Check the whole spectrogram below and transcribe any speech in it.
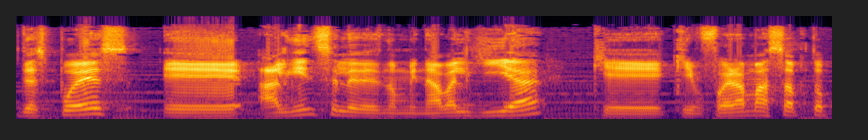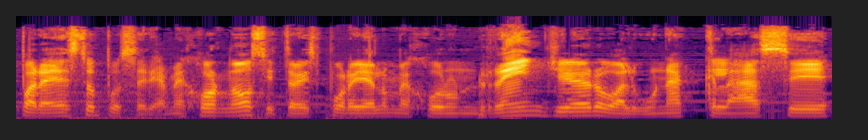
Después, eh, alguien se le denominaba el guía, que quien fuera más apto para esto, pues sería mejor, ¿no? Si traes por ahí a lo mejor un ranger o alguna clase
